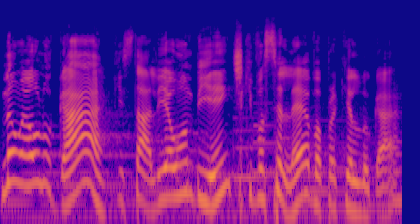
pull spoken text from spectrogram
Não é o lugar que está ali, é o ambiente que você leva para aquele lugar.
